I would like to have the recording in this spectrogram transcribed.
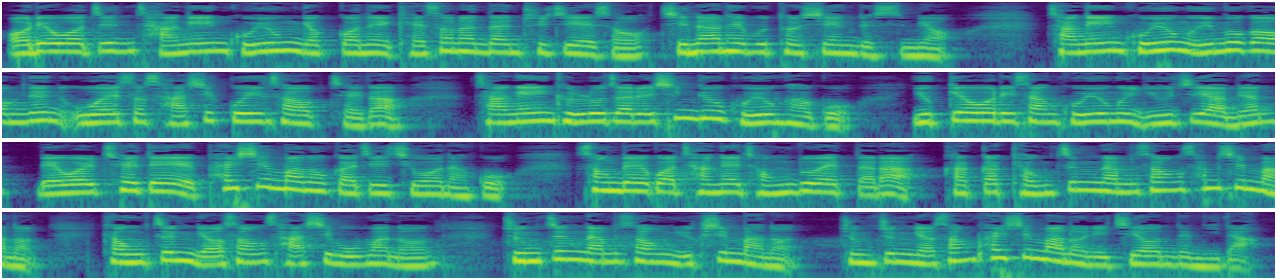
어려워진 장애인 고용 여건을 개선한다는 취지에서 지난해부터 시행됐으며 장애인 고용 의무가 없는 5에서 49인 사업체가 장애인 근로자를 신규 고용하고 6개월 이상 고용을 유지하면 매월 최대 80만 원까지 지원하고 성별과 장애 정도에 따라 각각 경증 남성 30만 원, 경증 여성 45만 원, 중증 남성 60만 원, 중증 여성 80만 원이 지원됩니다.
